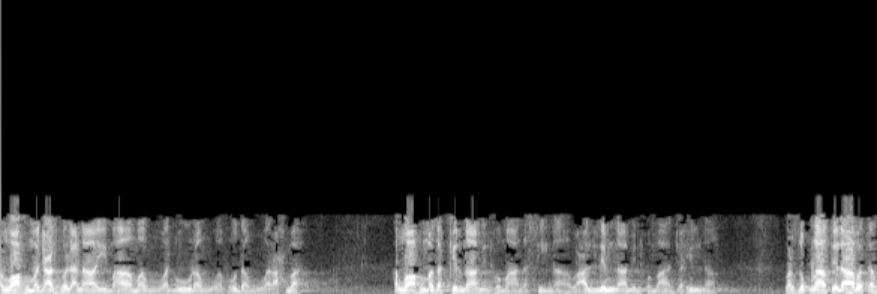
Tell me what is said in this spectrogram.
اللهم اجعله لنا اماما ونورا وهدى ورحمه اللهم ذكرنا منه ما نسينا وعلمنا منه ما جهلنا وارزقنا تلاوته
